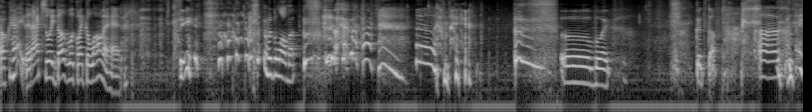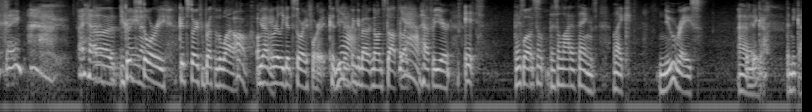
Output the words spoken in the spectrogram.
Okay, it actually does look like a llama head. See? it was a llama. oh boy. Good stuff. Uh, What was I saying? I had uh, good train of- story. Good story for Breath of the Wild. Oh, You have a really good story for it because you've Yeah. been thinking about it nonstop for like Yeah. half a year. It's there's, Plus- there's, a, there's a lot of things like new race, uh, The Mika. the Mika,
